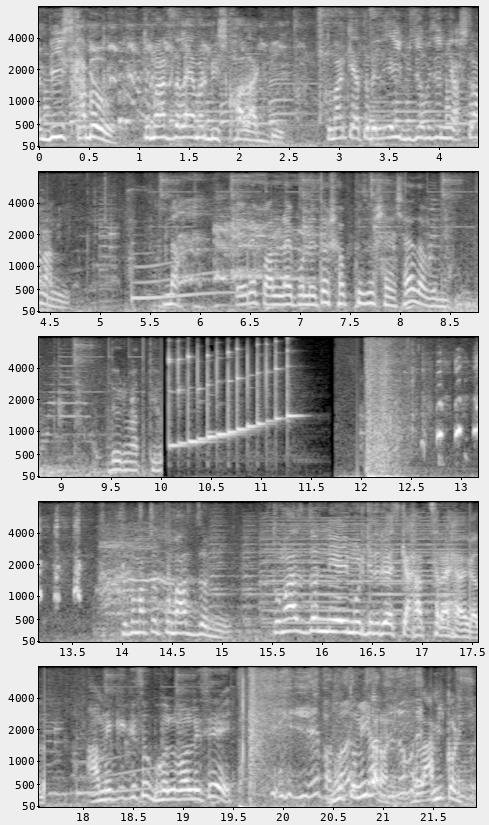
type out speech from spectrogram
আমি বিষ খাবো তোমার জ্বালায় আমার বিষ খাওয়া লাগবে তোমার কি এত বেলে এই বিজো বিজো নিয়ে আসলাম আমি না এরে পাল্লায় পড়লে তো সব কিছু শেষ হয়ে যাবে না দৌড় মারতে হবে। শুধুমাত্র তোমার জন্য। তোমার জন্য এই মুরগি দুটো আজকে হাত ছাড়া হয়ে গেল। আমি কি কিছু ভুল বলিছি? ভুল তুমি করো আমি করেছি।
